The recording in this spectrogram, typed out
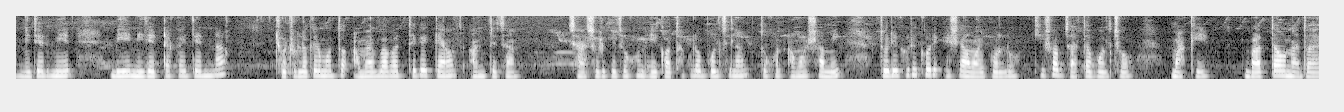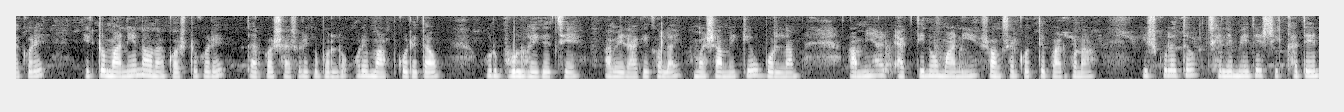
নিজের মেয়ের বিয়ে নিজের টাকায় দেন না? ছোটো লোকের মতো আমার বাবার থেকে কেন আনতে চান? শাশুড়িকে যখন এই কথাগুলো বলছিলাম, তখন আমার স্বামী তড়িঘড়ি করে এসে আমায় বলল, কী সব যাতা বলছো? মাকে বাদ দাও না দয়া করে, একটু মানিয়ে নাও না কষ্ট করে। তারপর শাশুড়িকে বলল, ওরে মাফ করে দাও, ওর ভুল হয়ে গেছে। আমি রাগে গলায় আমার স্বামীকেও বললাম, আমি আর একদিনও মানিয়ে সংসার করতে পারব না। স্কুলেতেও ছেলে মেয়েদের শিক্ষা দেন,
